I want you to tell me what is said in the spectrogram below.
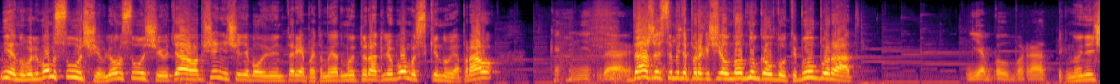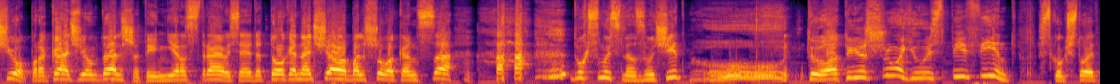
Не, ну в любом случае, в любом случае, у тебя вообще ничего не было в инвентаре, поэтому я думаю, ты рад любому скину, я прав? Не- Да. Даже если бы я прокачал на одну голду, ты был бы рад. Я был бы рад. Так, ну ничего, прокачиваем дальше, ты не расстраивайся, это только начало большого конца. Ха-ха, двухсмысленно звучит. Да ты шо, USP финт. Сколько стоит?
